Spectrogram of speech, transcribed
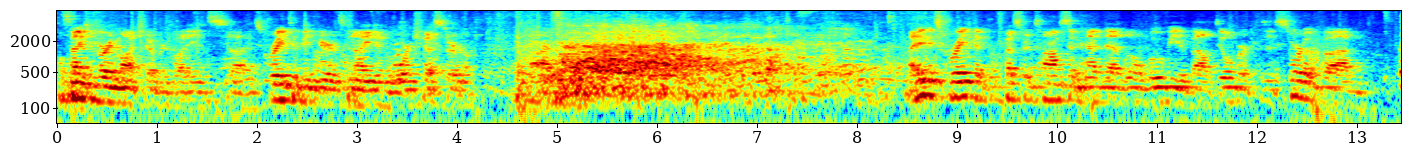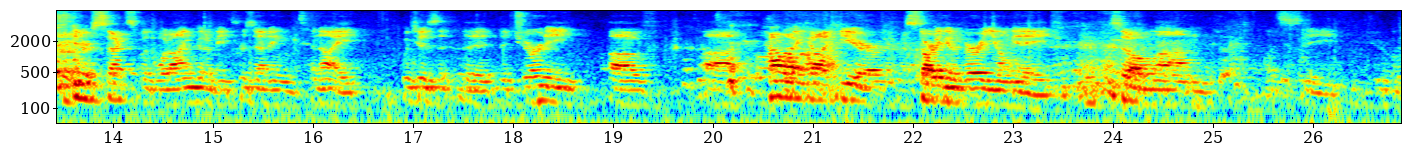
Well, thank you very much, everybody. It's, uh, it's great to be here tonight in Worcester. I think it's great that Professor Thompson had that little movie about Dilbert because it sort of um, intersects with what I'm going to be presenting tonight, which is the, the journey of uh, how I got here, starting at a very young age. So, um, let's see. Here we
